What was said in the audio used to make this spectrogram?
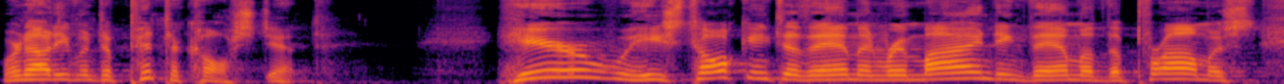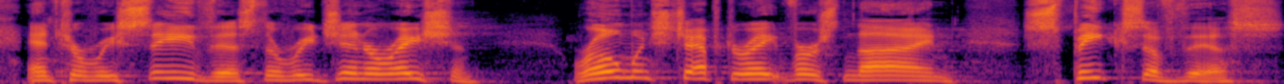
We're not even to Pentecost yet. Here he's talking to them and reminding them of the promise and to receive this, the regeneration. Romans chapter 8, verse 9 speaks of this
